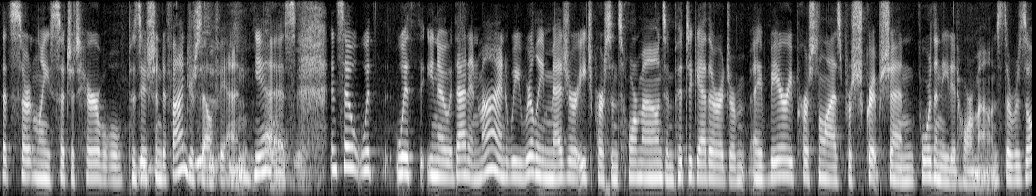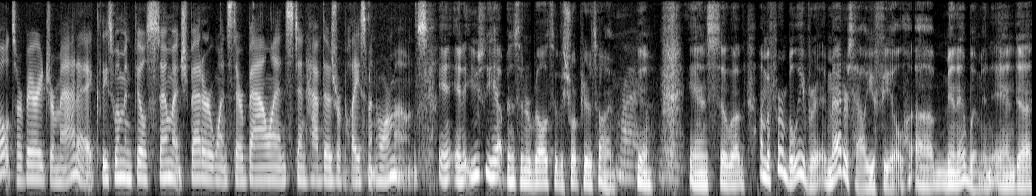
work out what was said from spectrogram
that's certainly such a terrible position to find yourself in. Yes. And so with with you know that in mind, we really measure each person's hormones and put together a, a very personalized prescription for the needed hormones. The results are very dramatic. These women feel so much better once they're balanced and have those replacement hormones. And, and it usually happens in a relatively short period of time. Right. Yeah. And so uh, I'm a firm believer. It matters how you feel, uh, men and women. And uh,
